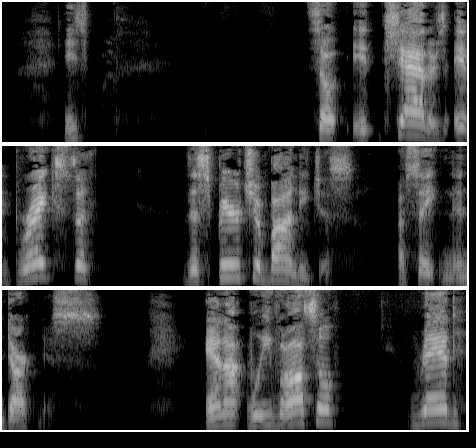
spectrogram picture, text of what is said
He's so it shatters, it breaks the the spiritual bondages of Satan and darkness. And I, we've also read,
